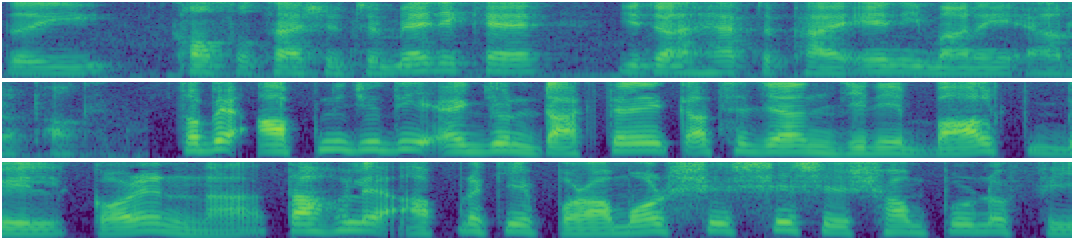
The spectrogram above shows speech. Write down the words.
the consultation to Medicare, you don't have to pay any money out of pocket. তবে আপনি যদি একজন ডাক্তারের কাছে যান যিনি বাল্ক বিল করেন না তাহলে আপনাকে পরামর্শের শেষে সম্পূর্ণ ফি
